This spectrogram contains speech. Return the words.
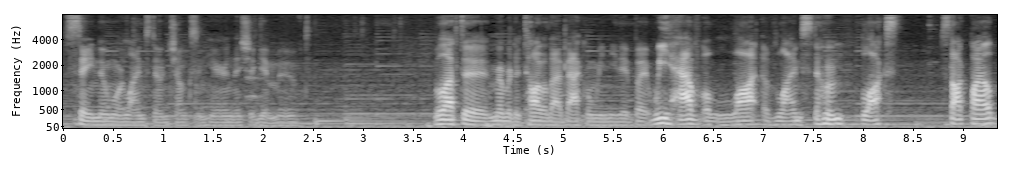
say no more limestone chunks in here and they should get moved. We'll have to remember to toggle that back when we need it, but we have a lot of limestone blocks stockpiled.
